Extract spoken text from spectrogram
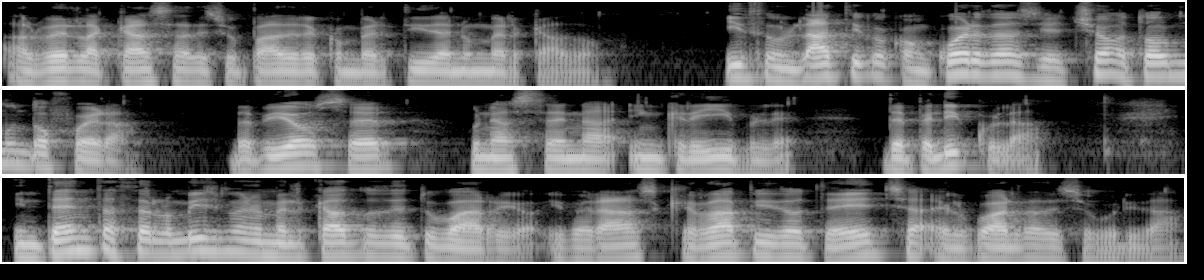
al ver la casa de su padre convertida en un mercado. Hizo un látigo con cuerdas y echó a todo el mundo fuera. Debió ser una escena increíble, de película. Intenta hacer lo mismo en el mercado de tu barrio y verás qué rápido te echa el guarda de seguridad.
